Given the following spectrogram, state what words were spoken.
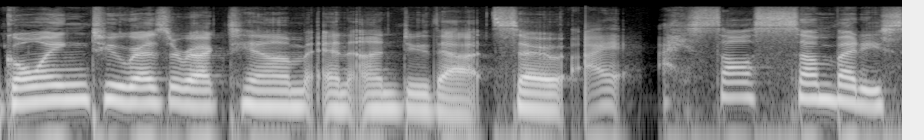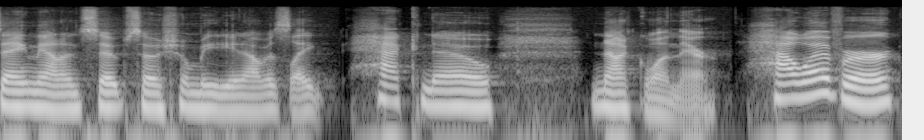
going to resurrect him and undo that. So I, I saw somebody saying that on Soap social media, and I was like, heck no, not going there. However,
